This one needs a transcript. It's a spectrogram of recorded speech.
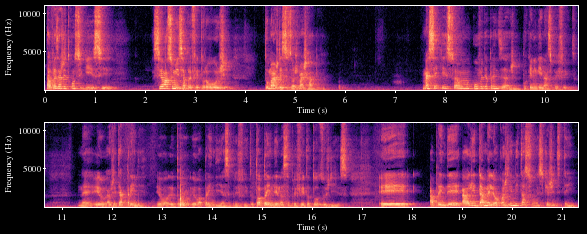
talvez a gente conseguisse, se eu assumisse a prefeitura hoje, tomar as decisões mais rápido. Mas sei que isso é uma curva de aprendizagem, porque ninguém nasce prefeito né? Eu, a gente aprende. Eu, eu, tô, eu aprendi a ser prefeito. Eu estou aprendendo a ser prefeita todos os dias. É, aprender a lidar melhor com as limitações que a gente tem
